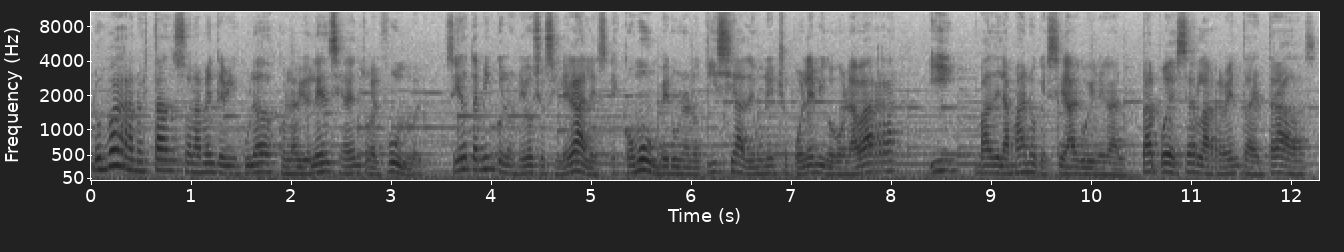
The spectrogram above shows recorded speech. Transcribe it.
Los barras no están solamente vinculados con la violencia dentro del fútbol, sino también con los negocios ilegales. Es común ver una noticia de un hecho polémico con la barra y va de la mano que sea algo ilegal. Tal puede ser la reventa de entradas,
